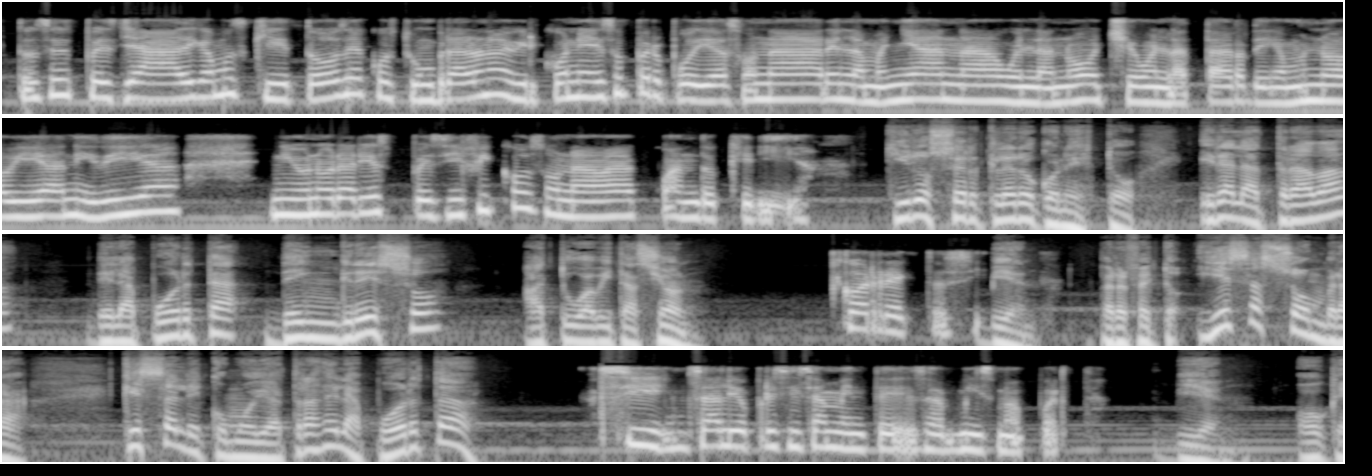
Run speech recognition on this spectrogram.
Entonces, pues ya digamos que todos se acostumbraron a vivir con eso, pero podía sonar en la mañana o en la noche o en la tarde, digamos, no había ni día ni un horario específico, sonaba cuando quería. Quiero ser claro con esto, era la traba de la puerta de ingreso a tu habitación. Correcto, sí. Bien, perfecto. ¿Y esa sombra qué sale como de atrás de la puerta? Sí, salió precisamente de esa misma puerta. Bien, ok,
